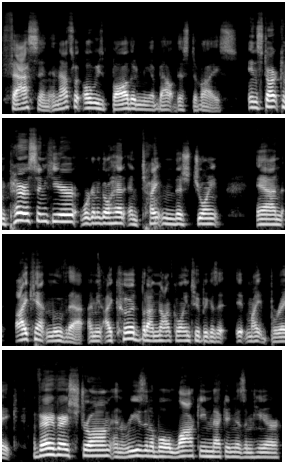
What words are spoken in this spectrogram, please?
fasten, and that's what always bothered me about this device. In start comparison here, we're going to go ahead and tighten this joint and I can't move that. I mean, I could, but I'm not going to because it, it might break. A very, very strong and reasonable locking mechanism here.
